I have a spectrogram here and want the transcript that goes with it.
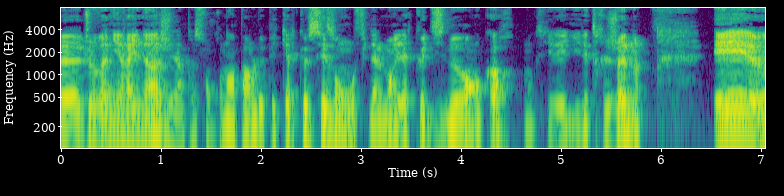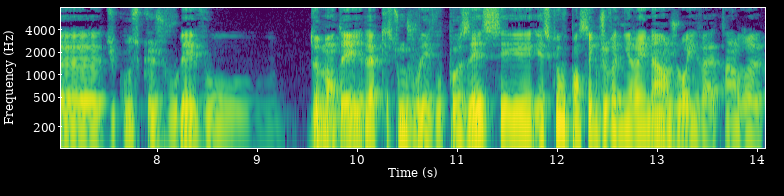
Euh, Giovanni Reina, j'ai l'impression qu'on en parle depuis quelques saisons où finalement il a que 19 ans encore, donc il est, il est très jeune. Et euh, du coup, ce que je voulais vous demander, la question que je voulais vous poser, c'est est-ce que vous pensez que Giovanni Reina un jour il va atteindre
